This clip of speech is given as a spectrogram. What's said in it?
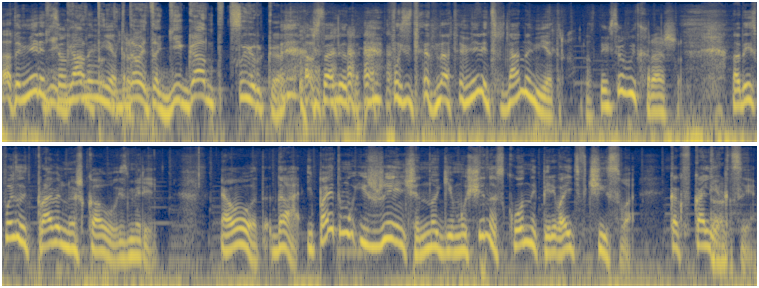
Надо мерить в нанометрах. давай так, гигант цирка. Абсолютно. Пусть надо мерить в нанометрах просто, и все будет хорошо. Надо использовать правильную шкалу измерений. Вот, да. И поэтому и женщин многие мужчины склонны переводить в числа, как в коллекции.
